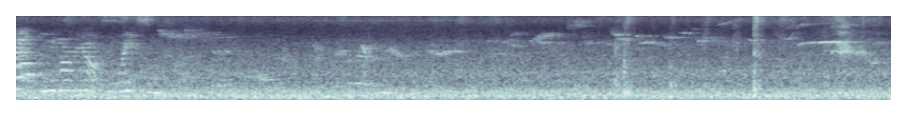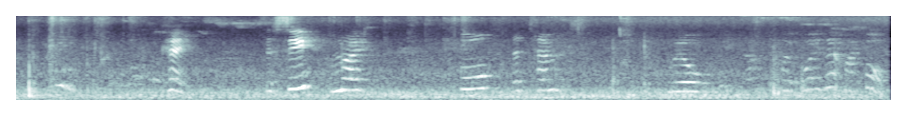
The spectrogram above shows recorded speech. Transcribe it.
Let me hurry up. You're waiting. Okay. So see, my fourth attempt will. Wait, what is it? My fourth.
